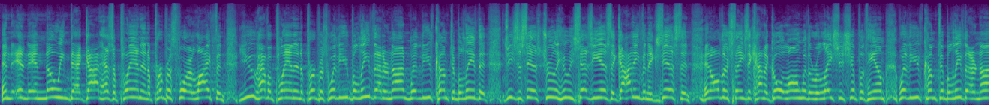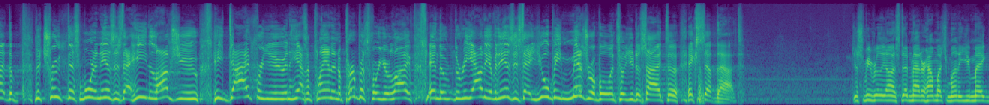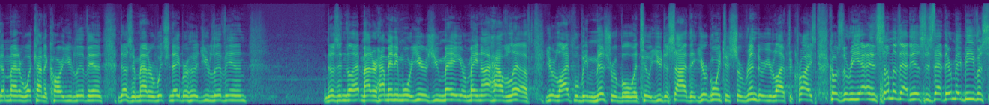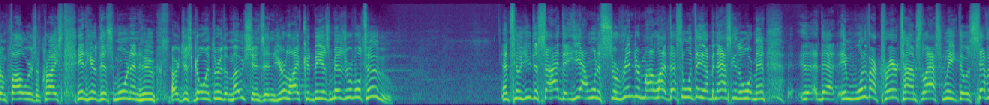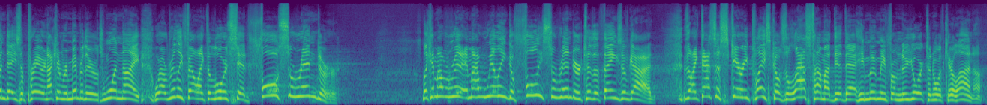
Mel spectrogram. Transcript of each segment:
And, and, and knowing that God has a plan and a purpose for our life, and you have a plan and a purpose, whether you believe that or not, whether you've come to believe that Jesus is truly who He says He is, that God even exists, and, and all those things that kind of go along with a relationship with Him, whether you've come to believe that or not, the, the truth this morning is, is that He loves you, He died for you, and He has a plan and a purpose for your life. And the, the reality of it is, is that you'll be miserable until you decide to accept that. Just to be really honest, doesn't matter how much money you make, doesn't matter what kind of car you live in, doesn't matter which neighborhood you live in. It doesn't matter how many more years you may or may not have left, your life will be miserable until you decide that you're going to surrender your life to Christ. Because the rea- and some of that is is that there may be even some followers of Christ in here this morning who are just going through the motions, and your life could be as miserable too until you decide that, yeah, I want to surrender my life. That's the one thing I've been asking the Lord, man. That in one of our prayer times last week, there was seven days of prayer, and I can remember there was one night where I really felt like the Lord said, full surrender. Like, am I, re- am I willing to fully surrender to the things of God? Like, that's a scary place because the last time I did that, He moved me from New York to North Carolina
